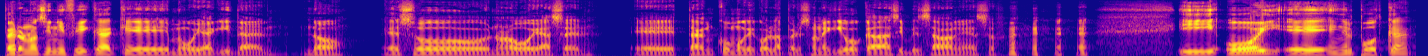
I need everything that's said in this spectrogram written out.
Pero no significa que me voy a quitar. No, eso no lo voy a hacer. Eh, están como que con la persona equivocada si pensaban eso. y hoy en el podcast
